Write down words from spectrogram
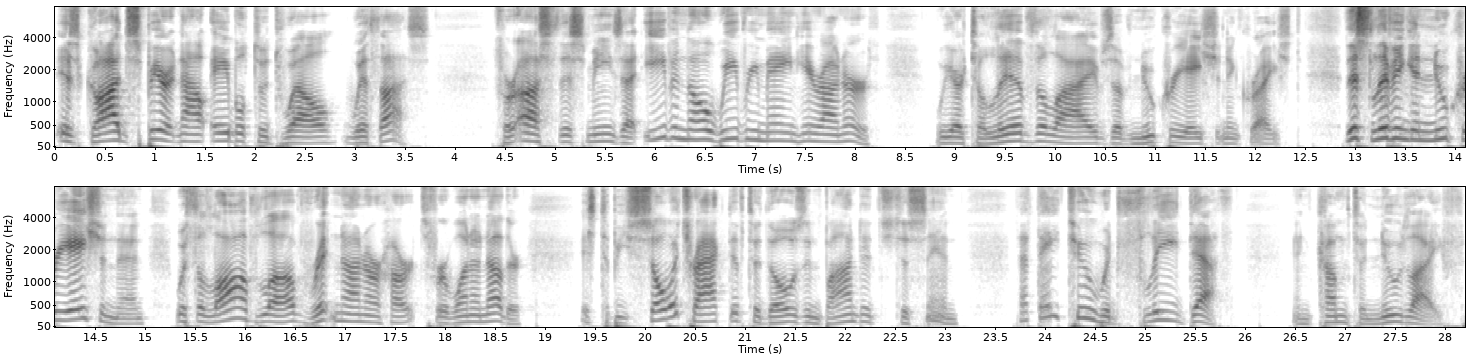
is God's Spirit now able to dwell with us. For us, this means that even though we remain here on earth, we are to live the lives of new creation in Christ. This living in new creation, then, with the law of love written on our hearts for one another, is to be so attractive to those in bondage to sin that they too would flee death and come to new life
